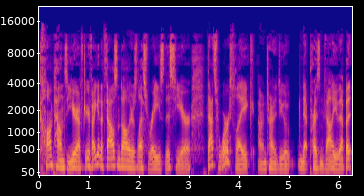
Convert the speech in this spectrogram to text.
compounds year after year. If I get a thousand dollars less raised this year, that's worth like I'm trying to do a net present value of that, but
